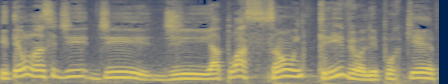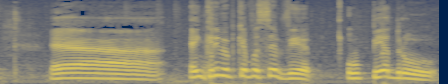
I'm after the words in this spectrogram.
E tem um lance de, de, de atuação incrível ali, porque é, é incrível porque você vê o Pedro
